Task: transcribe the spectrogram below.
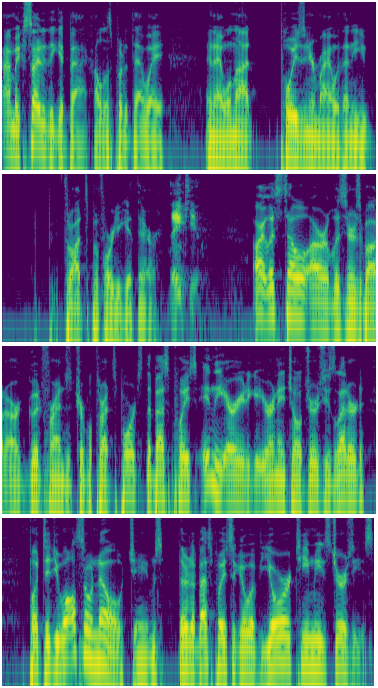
I'm excited to get back. I'll just put it that way, and I will not poison your mind with any thoughts before you get there. Thank you. All right, let's tell our listeners about our good friends at Triple Threat Sports, the best place in the area to get your NHL jerseys lettered. But did you also know, James, they're the best place to go if your team needs jerseys?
